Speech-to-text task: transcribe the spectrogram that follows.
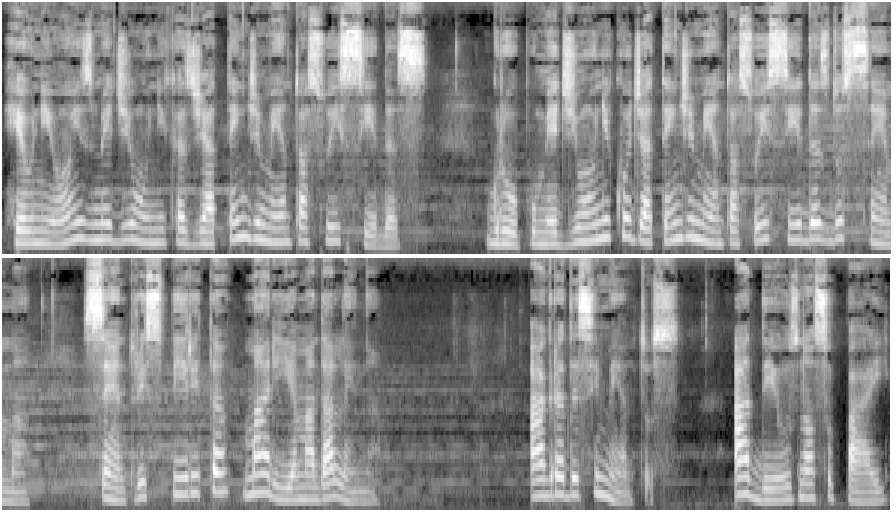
Reuniões mediúnicas de atendimento a suicidas. Grupo Mediúnico de Atendimento a Suicidas do SEMA, Centro Espírita Maria Madalena. Agradecimentos. A Deus, nosso Pai,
